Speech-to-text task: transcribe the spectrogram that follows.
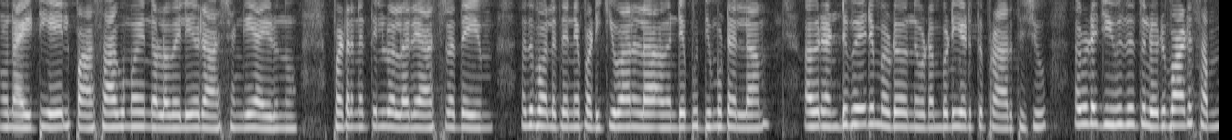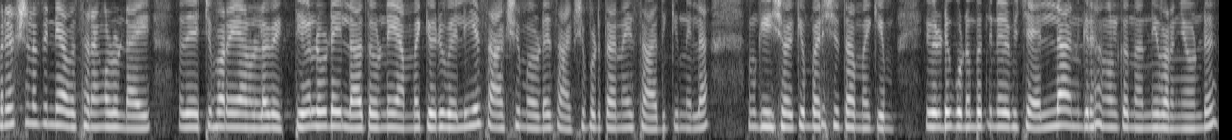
അവൻ ഐ ടി ഐയിൽ പാസ്സാകുമോ എന്നുള്ള വലിയൊരു ആശങ്കയായിരുന്നു. പഠനത്തിൽ വളരെ അശ്രദ്ധയും അതുപോലെ തന്നെ പഠിക്കുവാനുള്ള അവന്റെ ബുദ്ധിമുട്ടെല്ലാം അവർ രണ്ടുപേരും ഇവിടെ വന്ന് ഉടമ്പടി എടുത്ത് പ്രാർത്ഥിച്ചു. അവരുടെ ജീവിതത്തിൽ ഒരുപാട് സംരക്ഷണത്തിന്റെ അവസരങ്ങളുണ്ടായി. അത് ഏറ്റുപറയാനുള്ള വ്യക്തികളിവിടെ ഇല്ലാത്തതുകൊണ്ട് ഈ അമ്മയ്ക്ക് ഒരു വലിയ സാക്ഷ്യം ഇവിടെ സാക്ഷ്യപ്പെടുത്താനായി സാധിക്കുന്നില്ല. നമുക്ക് ഈശോയ്ക്കും പരിശുദ്ധ അമ്മയ്ക്കും ഇവരുടെ കുടുംബത്തിന് ലഭിച്ച എല്ലാ അനുഗ്രഹങ്ങൾക്കും നന്ദി പറഞ്ഞുകൊണ്ട്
